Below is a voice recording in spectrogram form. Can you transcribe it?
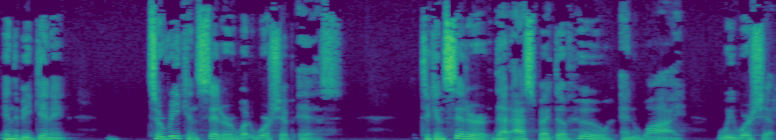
in the beginning, to reconsider what worship is. To consider that aspect of who and why we worship.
